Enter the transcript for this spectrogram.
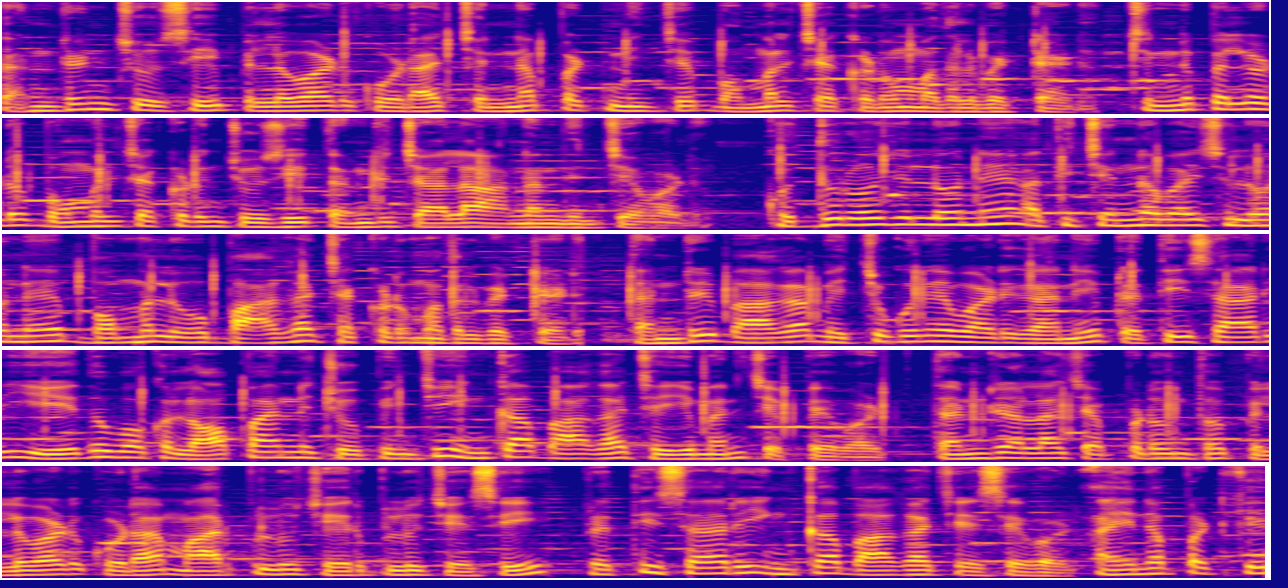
తండ్రిని చూసి పిల్లవాడు కూడా చిన్నప్పటి నుంచే బొమ్మలు చెక్కడం మొదలుపెట్టాడు. చిన్న పిల్లడు బొమ్మలు చెక్కడం చూసి తండ్రి చాలా ఆనందించేవాడు. కొద్ది రోజుల్లోనే అతి చిన్న వయసులోనే బొమ్మలు బాగా చెక్కడం మొదలుపెట్టాడు. తండ్రి బాగా మెచ్చుకునేవాడు కానీ ప్రతిసారి ఏదో ఒక లోపాన్ని చూపించి ఇంకా బాగా చెయ్యమని చెప్పేవాడు. తండ్రి అలా చెప్పడంతో పిల్లవాడు కూడా మార్పులు చేర్పులు చేసి ప్రతిసారి ఇంకా బాగా చేసేవాడు. అయినప్పటికీ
